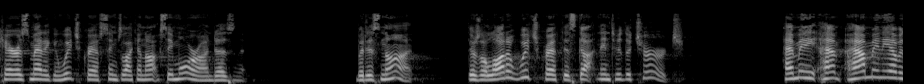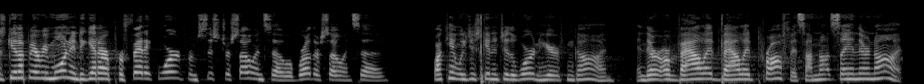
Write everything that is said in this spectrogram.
Charismatic and witchcraft seems like an oxymoron, doesn't it? But it's not. There's a lot of witchcraft that's gotten into the church. How many, how, how many of us get up every morning to get our prophetic word from sister so and so or brother so and so? Why can't we just get into the Word and hear it from God? And there are valid, valid prophets. I'm not saying they're not.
